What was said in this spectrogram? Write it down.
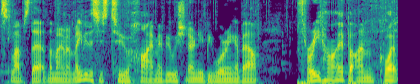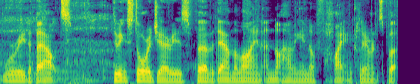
slabs there at the moment. Maybe this is too high. Maybe we should only be worrying about three high, but I'm quite worried about doing storage areas further down the line and not having enough height and clearance. But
